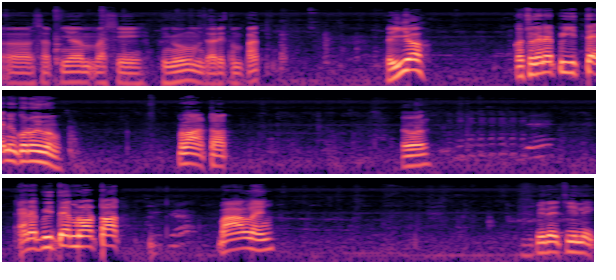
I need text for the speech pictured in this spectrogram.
Uh, Sapinya masih bingung mencari tempat. Iya. Kau juga pitek nih kono Melatot Betul. Enak pitik melotot. Paling. Pitik cilik,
